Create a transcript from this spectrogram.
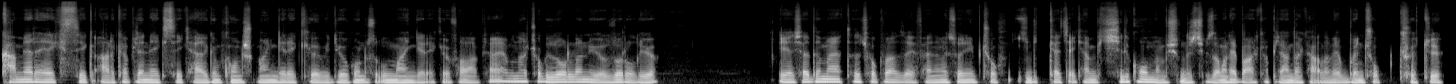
kamera eksik, arka plan eksik, her gün konuşman gerekiyor, video konusu bulman gerekiyor falan filan. Yani bunlar çok zorlanıyor, zor oluyor yaşadığım hayatta da çok fazla efendime söyleyeyim çok dikkat çeken bir kişilik olmamışımdır hiçbir zaman. Hep arka planda kaldım ve bu beni çok kötü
